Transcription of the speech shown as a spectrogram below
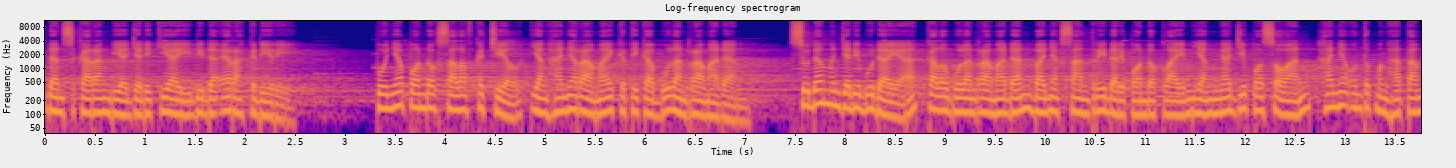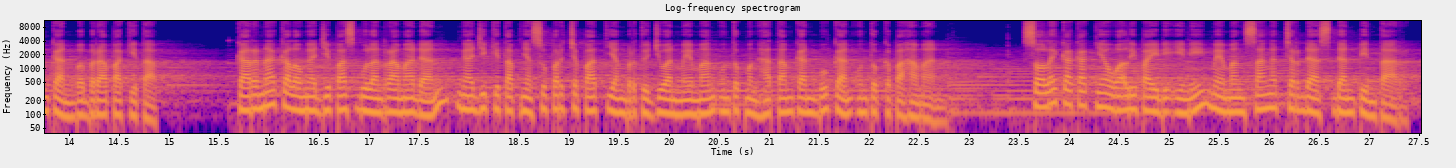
dan sekarang dia jadi kiai di daerah Kediri. Punya pondok salaf kecil, yang hanya ramai ketika bulan Ramadan. Sudah menjadi budaya, kalau bulan Ramadan banyak santri dari pondok lain yang ngaji posoan, hanya untuk menghatamkan beberapa kitab. Karena kalau ngaji pas bulan Ramadan, ngaji kitabnya super cepat yang bertujuan memang untuk menghatamkan bukan untuk kepahaman. Soleh kakaknya Wali Paidi ini memang sangat cerdas dan pintar.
